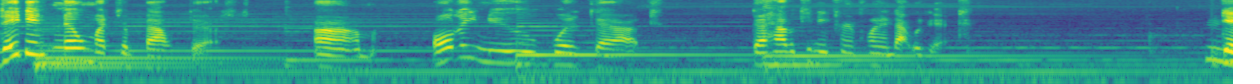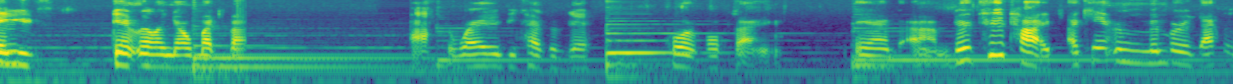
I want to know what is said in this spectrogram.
they didn't know much about this. Um, all they knew was that to have a kidney transplant, that was it. Mm-hmm. They didn't really know much about passed away because of this horrible thing. And um, there are two types. I can't remember exactly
